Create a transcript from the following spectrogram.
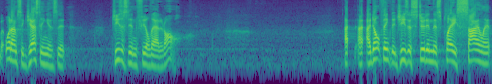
But what I'm suggesting is that Jesus didn't feel that at all. I, I don't think that Jesus stood in this place silent.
